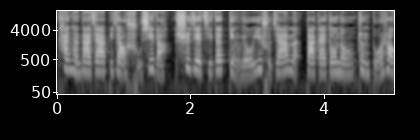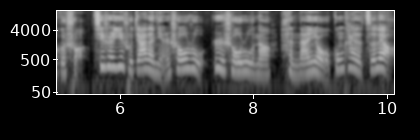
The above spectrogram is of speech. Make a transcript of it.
看看大家比较熟悉的世界级的顶流艺术家们大概都能挣多少个爽。其实艺术家的年收入、日收入呢，很难有公开的资料，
